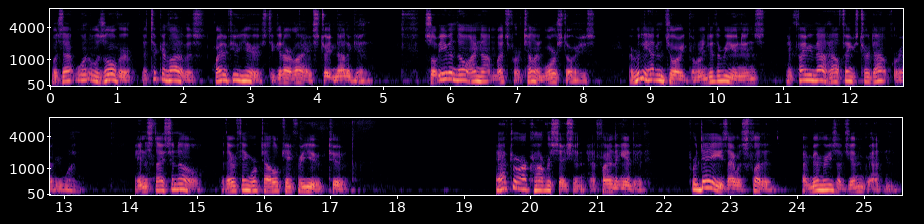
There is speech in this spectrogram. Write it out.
was that when it was over, it took a lot of us quite a few years to get our lives straightened out again. So even though I'm not much for telling war stories, I really have enjoyed going to the reunions and finding out how things turned out for everyone. And it's nice to know that everything worked out okay for you, too. After our conversation had finally ended, for days I was flooded by memories of Jim Gratton.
